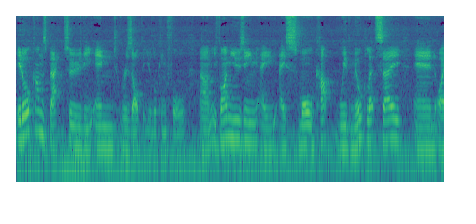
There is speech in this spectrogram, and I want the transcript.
It all comes back to the end result that you're looking for. Um, if I'm using a, a small cup with milk, let's say, and I,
